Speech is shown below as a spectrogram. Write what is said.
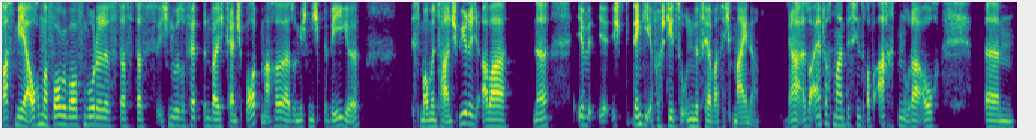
was mir ja auch immer vorgeworfen wurde, dass, dass, dass ich nur so fett bin, weil ich keinen Sport mache, also mich nicht bewege. Ist momentan schwierig, aber ne, ihr, ich denke, ihr versteht so ungefähr, was ich meine. Ja, also einfach mal ein bisschen drauf achten oder auch, ähm,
